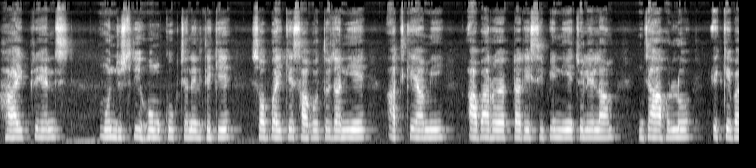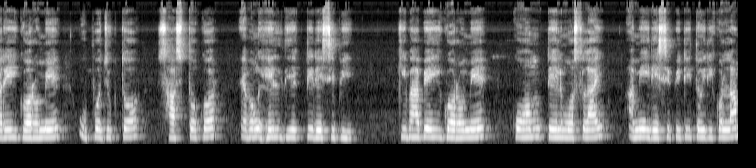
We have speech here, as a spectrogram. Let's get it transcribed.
Hi friends, Manjushree home cook channel থেকে সবাইকে স্বাগত জানিয়ে আজকে আমি আবারও একটা রেসিপি নিয়ে চলে এলাম, যা হলো একেবারেই গরমে উপযুক্ত, স্বাস্থ্যকর এবং হেলদি একটি রেসিপি। কীভাবে এই গরমে কম তেল মশলায় আমি এই রেসিপিটি তৈরি করলাম,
